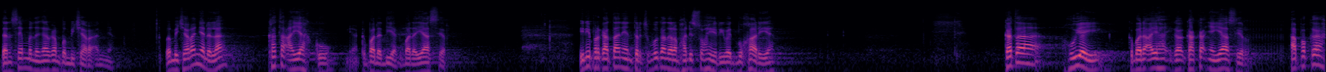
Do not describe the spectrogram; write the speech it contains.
Dan saya mendengarkan pembicaraannya. Pembicaraannya adalah, Kata ayahku ya, kepada dia, kepada Yasir. Ini perkataan yang tersebutkan dalam hadis sahih riwayat Bukhari ya. Kata Huyai kepada ayah kakaknya Yasir, apakah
